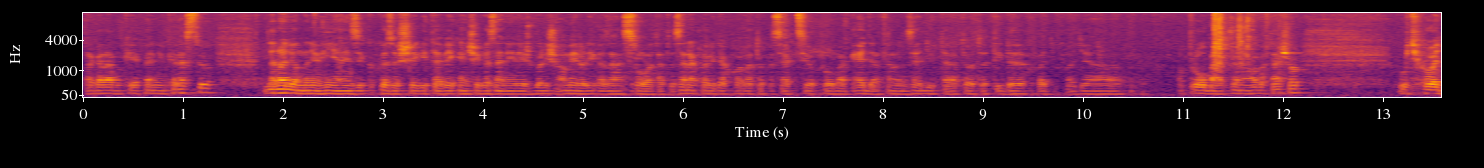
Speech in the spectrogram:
legalább a képernyőn keresztül. De nagyon-nagyon hiányzik a közösségi tevékenység a zenélésből is, amiről igazán szól. Tehát a zenekari gyakorlatok, a szekciópróbák, egyáltalán az együtt eltöltött idők, vagy, vagy a, a próbák, zenehallgatások. Úgyhogy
